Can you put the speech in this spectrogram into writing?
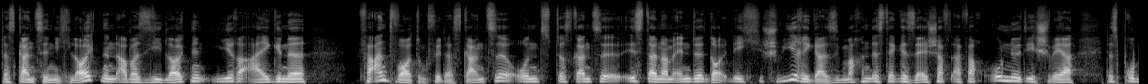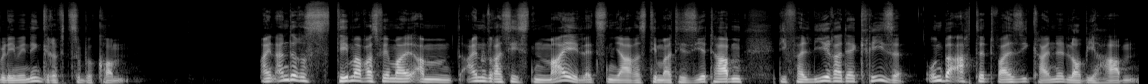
das Ganze nicht leugnen, aber sie leugnen ihre eigene Verantwortung für das Ganze und das Ganze ist dann am Ende deutlich schwieriger. Sie machen es der Gesellschaft einfach unnötig schwer, das Problem in den Griff zu bekommen. Ein anderes Thema, was wir mal am 31. Mai letzten Jahres thematisiert haben, die Verlierer der Krise, unbeachtet, weil sie keine Lobby haben.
